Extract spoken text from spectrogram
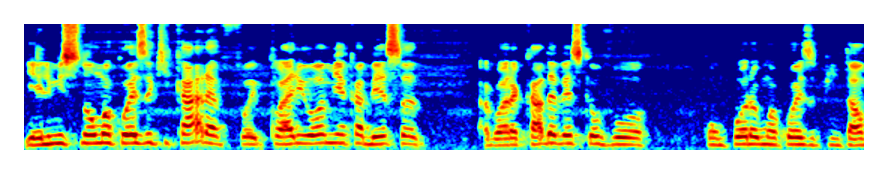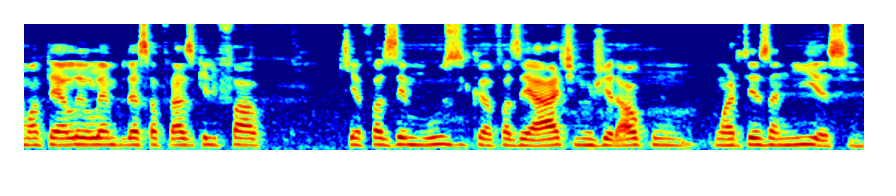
E ele me ensinou uma coisa que, cara, foi clareou a minha cabeça. Agora, cada vez que eu vou compor alguma coisa, pintar uma tela, eu lembro dessa frase que ele fala, que é fazer música, fazer arte no geral com, com artesania, assim,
